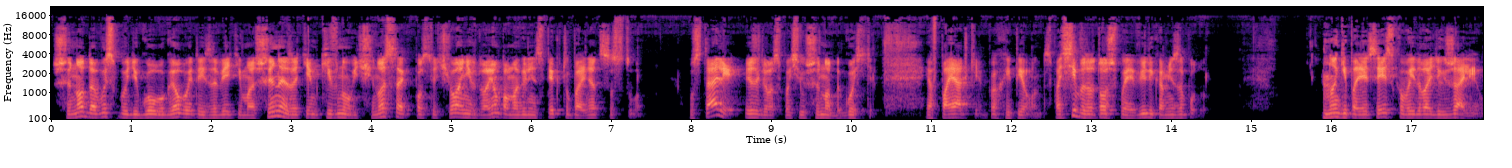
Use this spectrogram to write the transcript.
Шинода высвободил голову Грэба этой завете машины, затем кивнул Ичиноса, после чего они вдвоем помогли инспектору подняться с стула. «Устали?» – вежливо спросил Шинода гостя. «Я в порядке», – прохрипел он. «Спасибо за то, что проявили ко мне заботу». Ноги полицейского едва держали его.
